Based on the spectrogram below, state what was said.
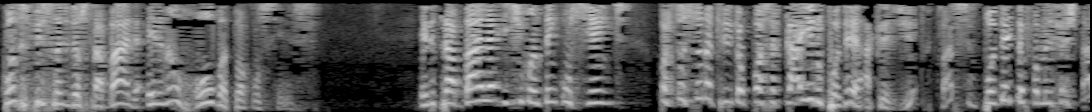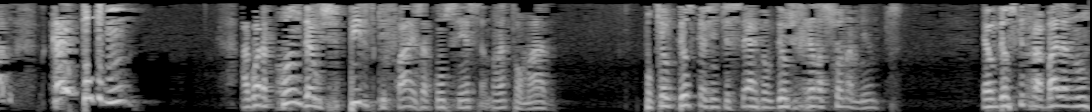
Quando o Espírito Santo de Deus trabalha, ele não rouba a tua consciência. Ele trabalha e te mantém consciente. Pastor, você não acredita que eu possa cair no poder? Acredito. Claro, se o poder de Deus for manifestado, cai todo mundo. Agora, quando é o Espírito que faz, a consciência não é tomada. Porque o Deus que a gente serve é um Deus de relacionamento. É um Deus que trabalha no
